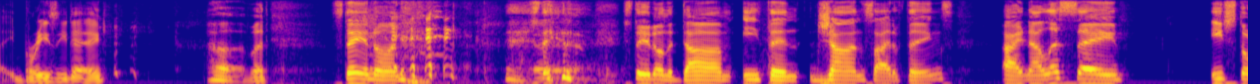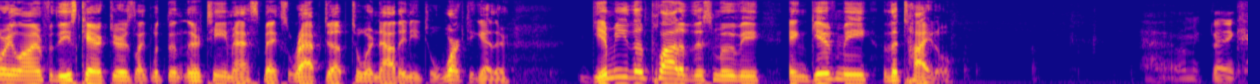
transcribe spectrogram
a breezy day. Uh, but staying on, staying, staying on the Dom, Ethan, John side of things. All right, now let's say each storyline for these characters, like within their team aspects, wrapped up to where now they need to work together. Give me the plot of this movie and give me the title. let me think.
